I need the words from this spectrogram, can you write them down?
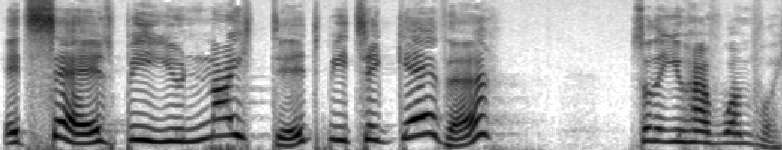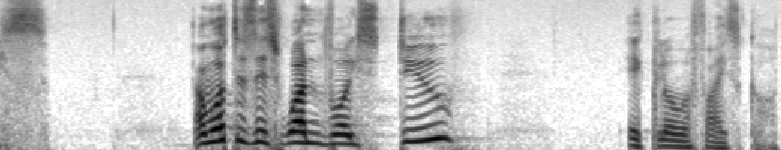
It says, be united, be together, so that you have one voice. And what does this one voice do? It glorifies God.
